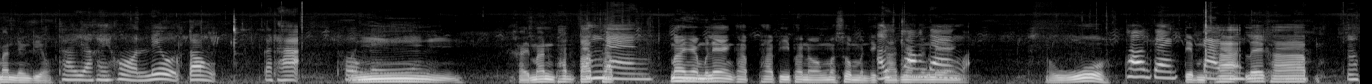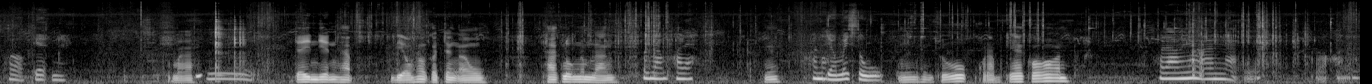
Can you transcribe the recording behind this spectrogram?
มันอย่างเดียว ถ้าอยากให้หอนเร็วต้องกระทะทองแดนี่งไขมันพันตับทองคแดรับงมายามมื้อแรงครับ พาพี่พาน้องมาชมบรรยากาศเอายามทองแรแดงงๆว่ะโอ้โหทองแดงเต็มทะเลยครับ เอะพอแกะหน่อยมานี่ใจเย็นๆครับ เดี๋ยวเฮาก็จังเอาพักลงน้ำหลัง พอดำพอแล้วหืมพอดยังไม่สุกอืมเพิ่นสุกพอดำแก้ก่อนำพอดำยังอันไหน รอก่อนนะ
